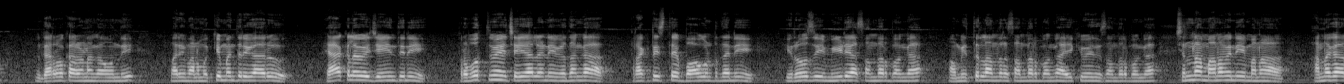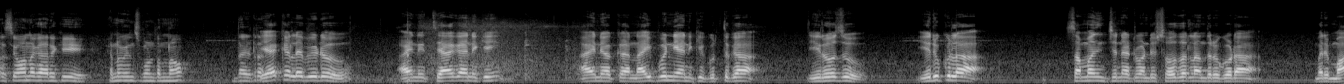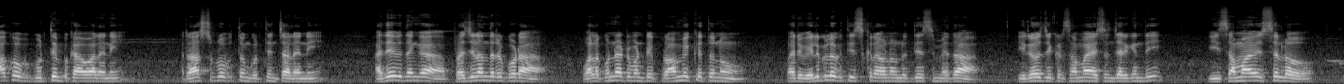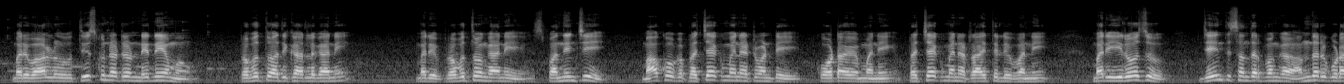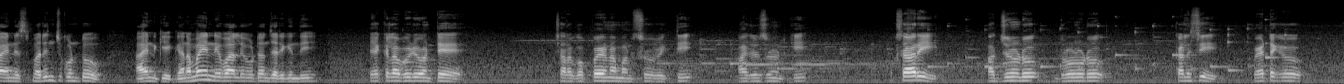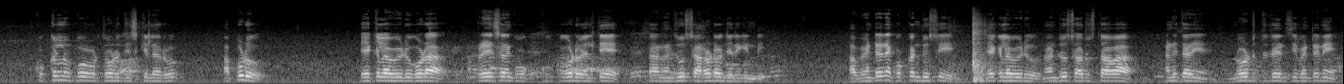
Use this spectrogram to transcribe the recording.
గర్వకారణంగా ఉంది. మరి మన ముఖ్యమంత్రి గారు ఏకలవ్య జయంతిని ప్రభుత్వమే చేయాలనే విధంగా ప్రకటిస్తే బాగుంటుందని ఈరోజు ఈ మీడియా సందర్భంగా మా మిత్రులందరి సందర్భంగా ఐక్యవేది సందర్భంగా చిన్న మనవిని మన అన్నగారు శివన్న గారికి విన్నవించుకుంటున్నాం. ఏకలవ్యుడు ఆయన త్యాగానికి ఆయన యొక్క నైపుణ్యానికి గుర్తుగా ఈరోజు ఎరుకుల సంబంధించినటువంటి సోదరులందరూ కూడా మరి మాకు ఒక గుర్తింపు కావాలని రాష్ట్ర ప్రభుత్వం గుర్తించాలని అదేవిధంగా ప్రజలందరూ కూడా వాళ్ళకున్నటువంటి ప్రాముఖ్యతను మరి వెలుగులోకి తీసుకురావాలనే ఉద్దేశం మీద ఈరోజు ఇక్కడ సమావేశం జరిగింది. ఈ సమావేశంలో మరి వాళ్ళు తీసుకున్నటువంటి నిర్ణయం ప్రభుత్వ అధికారులు కానీ మరి ప్రభుత్వం కానీ స్పందించి మాకు ఒక ప్రత్యేకమైనటువంటి కోటా ఇవ్వమని ప్రత్యేకమైన రాయితీలు ఇవ్వని మరి ఈరోజు జయంతి సందర్భంగా అందరూ కూడా ఆయన్ని స్మరించుకుంటూ ఆయనకి ఘనమైన నివాళులు ఇవ్వడం జరిగింది. ఏకలవ్యుడు అంటే చాలా గొప్పైన మనసు వ్యక్తి. నాకు తెలిసినకి ఒకసారి అర్జునుడు ద్రోణుడు కలిసి వేటకు కుక్కలను తోడు తీసుకెళ్ళారు. అప్పుడు ఏకలవ్యుడు కూడా ప్రదేశానికి ఒక కుక్క కూడా వెళ్తే నన్ను చూసి అరవడం జరిగింది. ఆ వెంటనే కుక్కను చూసి ఏకలవ్యుడు నన్ను చూసి అరుస్తావా? అని తన నోటుతో తెరిచి వెంటనే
